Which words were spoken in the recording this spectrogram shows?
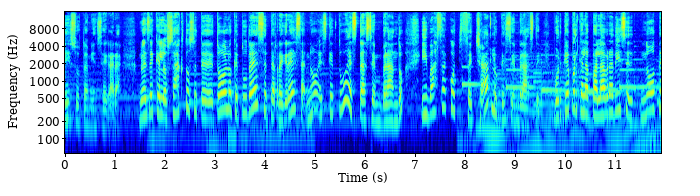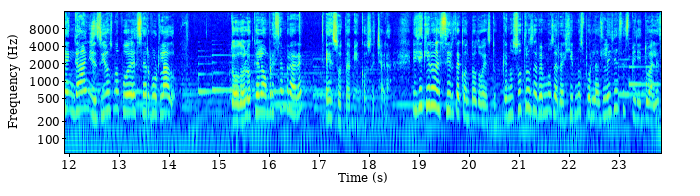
eso también segará. No es de que los actos, se te, todo lo que tú des se te regresa, no, es que tú estás sembrando y vas a cosechar lo que sembraste. ¿Por qué? Porque la palabra dice, no te engañes, Dios no puede ser burlado. Todo lo que el hombre sembrare, eso también cosechará. ¿Y qué quiero decirte con todo esto? Que nosotros debemos de regirnos por las leyes espirituales,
